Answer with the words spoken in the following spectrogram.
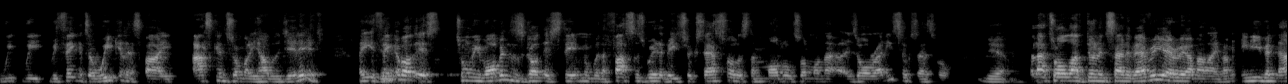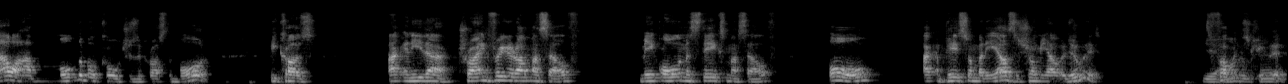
we, we, we think it's a weakness by asking somebody how they did it. Like you think about this, Tony Robbins has got this statement where the fastest way to be successful is to model someone that is already successful. Yeah. But that's all I've done inside of every area of my life. I mean, even now I have multiple coaches across the board because I can either try and figure it out myself, make all the mistakes myself, or I can pay somebody else to show me how to do it. It's Yeah, fucking stupid.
